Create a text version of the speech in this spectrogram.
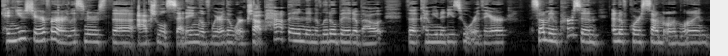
Can you share for our listeners the actual setting of where the workshop happened and a little bit about the communities who were there, some in person, and of course, some online?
